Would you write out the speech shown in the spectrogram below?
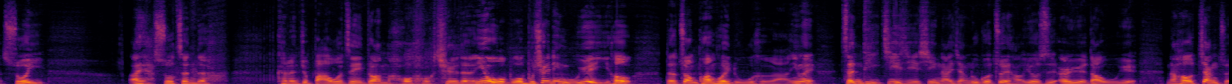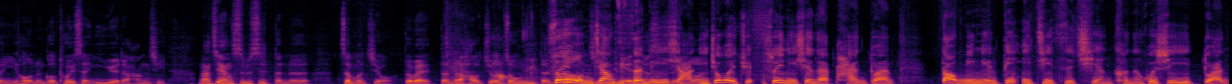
所以，哎呀，说真的，可能就把握这一段嘛。我我觉得，因为我我不确定五月以后的状况会如何啊。因为整体季节性来讲，如果最好又是二月到五月，然后降准以后能够推升一月的行情，那这样是不是等了这么久，对不对？等了好久，终于等。所以我们这样子整理一下，你就会觉，所以你现在判断到明年第一季之前，可能会是一段。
